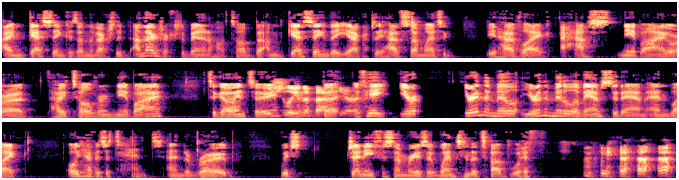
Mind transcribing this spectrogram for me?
I'm guessing because I've never actually I've never actually been in a hot tub, but I'm guessing that you actually have somewhere to you'd have like a house nearby or a hotel room nearby to go into. Usually in the backyard. But if he, you're you're in the middle you're in the middle of Amsterdam and like all you have is a tent and a robe, which Jenny for some reason went in the tub with. yeah,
